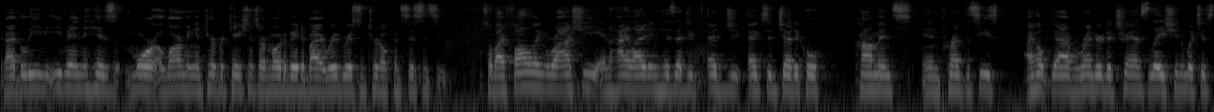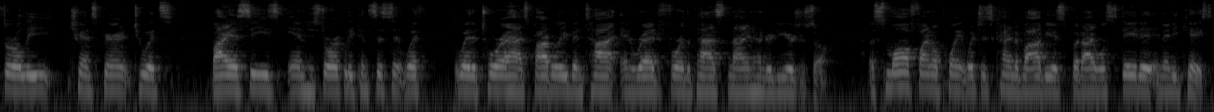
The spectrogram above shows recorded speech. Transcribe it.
and I believe even his more alarming interpretations are motivated by a rigorous internal consistency. So by following Rashi and highlighting his exegetical comments in parentheses, I hope to have rendered a translation which is thoroughly transparent to its biases and historically consistent with the way the Torah has popularly been taught and read for the past 900 years or so. A small final point, which is kind of obvious, but I will state it in any case,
